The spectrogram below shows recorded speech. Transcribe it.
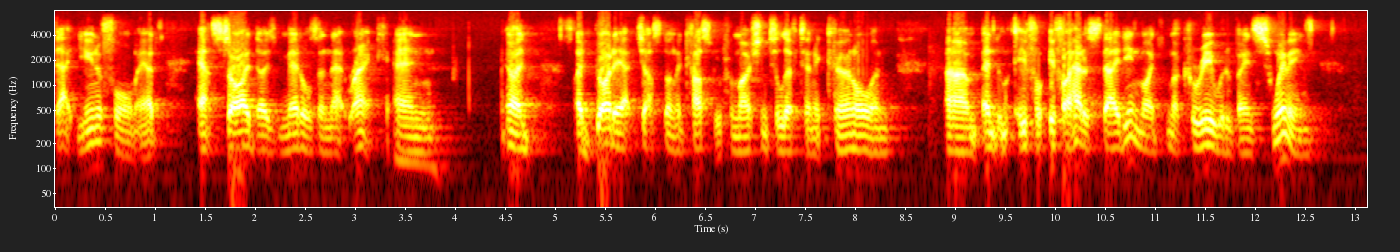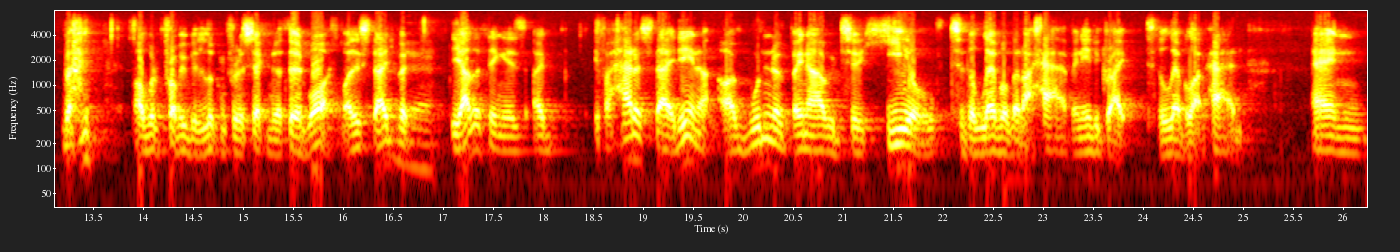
that uniform, out, outside those medals and that rank? And you know, I'd got out just on the cusp of promotion to lieutenant colonel, and um, and if if I had stayed in, my, my career would have been swimming, but I would probably be looking for a second or third wife by this stage. But Yeah. the other thing is, I if I had stayed in, I, I wouldn't have been able to heal to the level that I have and integrate to the level I've had. And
